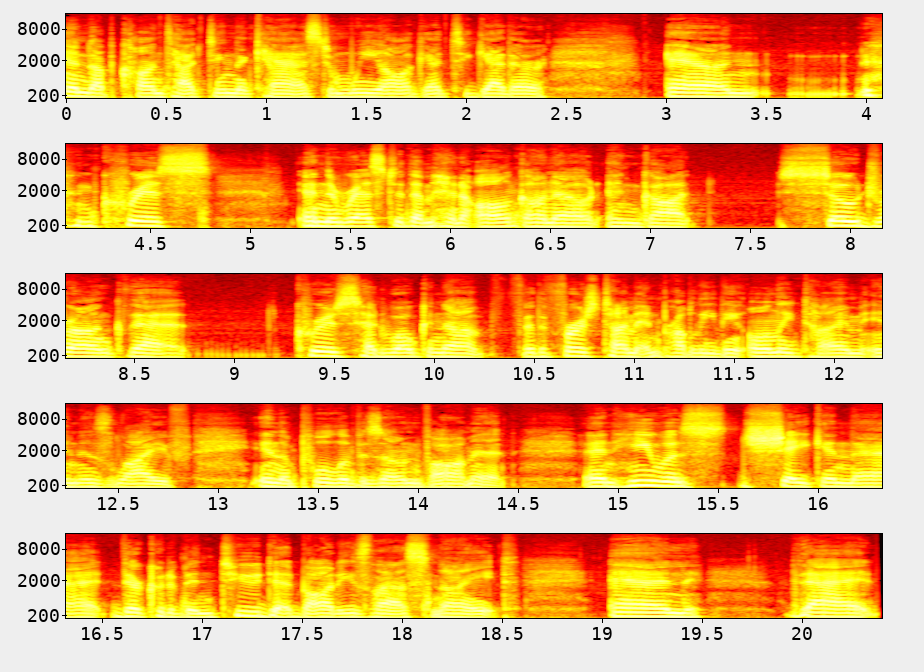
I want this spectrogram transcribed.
end up contacting the cast and we all get together. And Chris and the rest of them had all gone out and got so drunk that Chris had woken up for the first time and probably the only time in his life in the pool of his own vomit. And he was shaken that there could have been two dead bodies last night. And that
